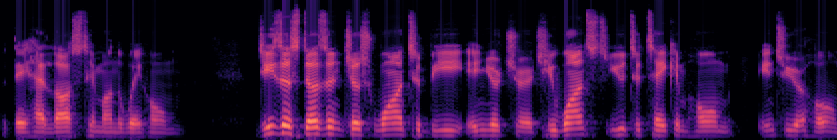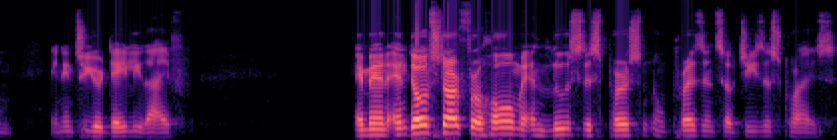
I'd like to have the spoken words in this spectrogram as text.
but they had lost him on the way home. Jesus doesn't just want to be in your church, he wants you to take him home into your home and into your daily life. Amen. And don't start for home and lose this personal presence of Jesus Christ.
